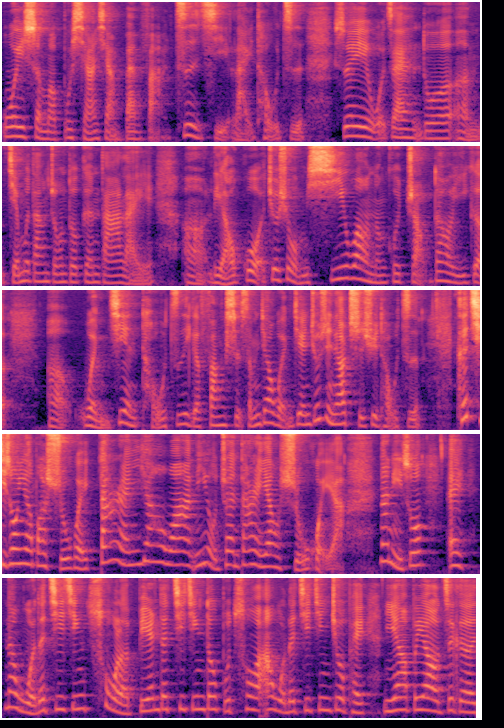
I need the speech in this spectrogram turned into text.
为什么不想想办法自己来投资？所以我在很多嗯节目当中都跟大家来呃聊过，就是我们希望能够找到一个呃稳健投资的一个方式。什么叫稳健？就是你要持续投资，可其中要不要赎回？当然要啊！你有赚，当然要赎回啊。那你说，哎，那我的基金错了，别人的基金都不错啊，我的基金就赔，你要不要这个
